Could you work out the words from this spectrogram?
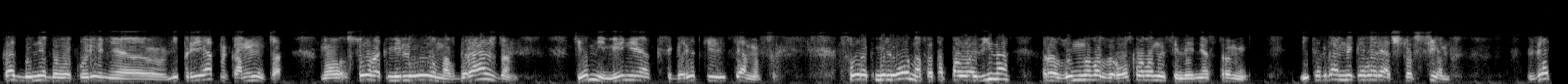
как бы не было курение э, неприятно кому-то, но 40 миллионов граждан, тем не менее, к сигаретке тянутся. 40 миллионов – это половина разумного взрослого населения страны. И когда мне говорят, что всем взять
